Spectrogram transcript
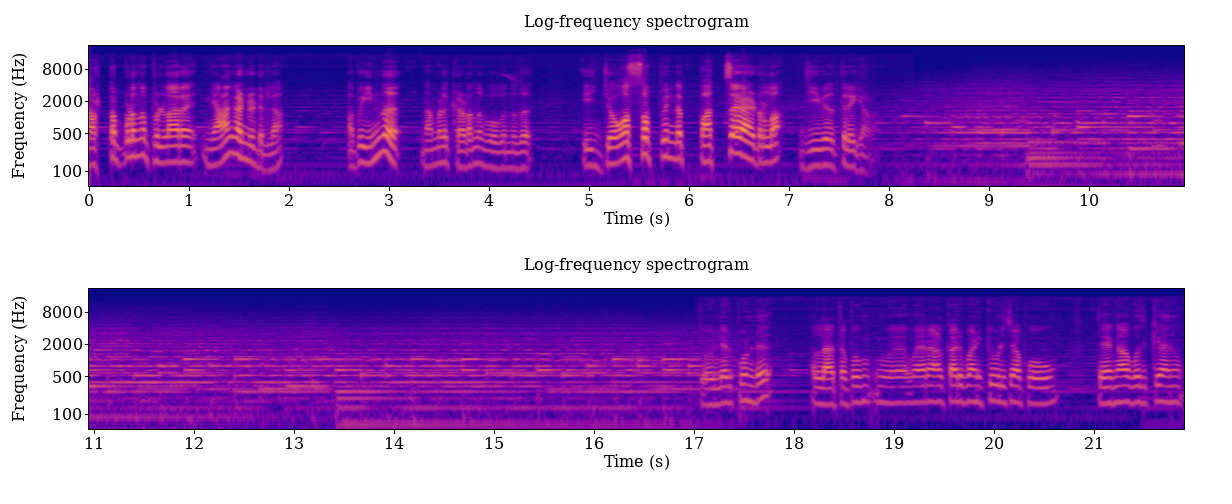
കഷ്ടപ്പെടുന്ന പിള്ളേരെ ഞാൻ കണ്ടിട്ടില്ല. അപ്പോൾ ഇന്ന് നമ്മൾ കടന്നു പോകുന്നത് ഈ ജോസഫിന്റെ പച്ചയായിട്ടുള്ള ജീവിതത്തിലേക്കാണ്. തൊഴിലുറപ്പുണ്ട്. അല്ലാത്തപ്പം വേറെ ആൾക്കാർ പണിക്ക് വിളിച്ചാൽ പോവും. തേങ്ങ പൊതിക്കാനും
